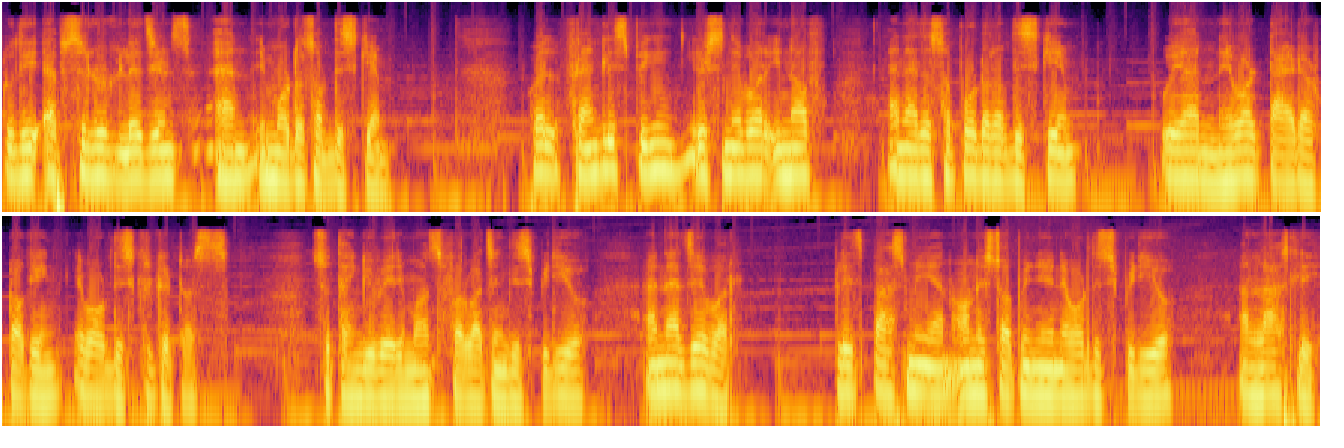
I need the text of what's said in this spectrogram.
to the absolute legends and immortals of this game. Well, frankly speaking, it's never enough and as a supporter of this game, we are never tired of talking about these cricketers. So thank you very much for watching this video and as ever, please pass me an honest opinion about this video and lastly,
